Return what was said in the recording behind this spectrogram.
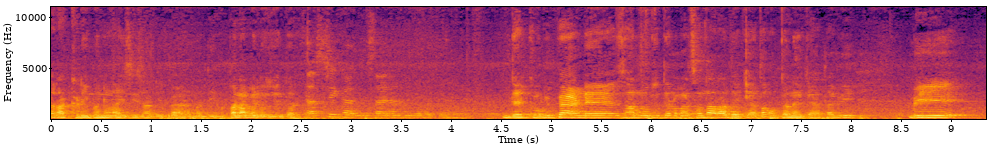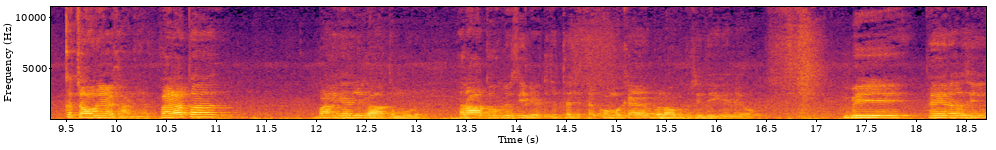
ਰੱਖੜੀ ਬੰਨਣ ਆਈ ਸੀ ਸਾਡੀ ਭੈਣ ਮਨਦੀਪ ਪਹਿਲਾਂ ਮਿਲੋ ਜੀ ਇੱਧਰ। ਸਤਿ ਸ਼੍ਰੀ ਅਕਾਲ ਜੀ ਸਾਰਿਆਂ ਨੂੰ ਮੇਰੇ ਕੋਲ ਦੇਖੋ ਵੀ ਭੈਣ ਨੇ ਸਾਨੂੰ ਜਿੱਦਣ ਮੈਂ ਸੰਧਾਰਾ ਦੇਖਿਆ ਤਾਂ ਉਦੋਂ ਨੇ ਕਹਿਤਾ ਵੀ ਵੀ ਕਚੌਰੀਆਂ ਖਾਣੀਆਂ। ਪਹਿਲਾਂ ਤਾਂ ਬਣ ਗਿਆ ਜੀ ਰਾਤ ਮੂਡ। ਰਾਤ ਹੋ ਗਈ ਸੀ ਲੇਟ ਜਿੱਥੇ ਜਿੱਥੇ ਘੁੰਮ ਕੇ ਆਏ ਬਲੌਗ ਤੁਸੀਂ ਦੇਖ ਲਿਓ। ਵੀ ਫਿਰ ਅਸੀਂ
